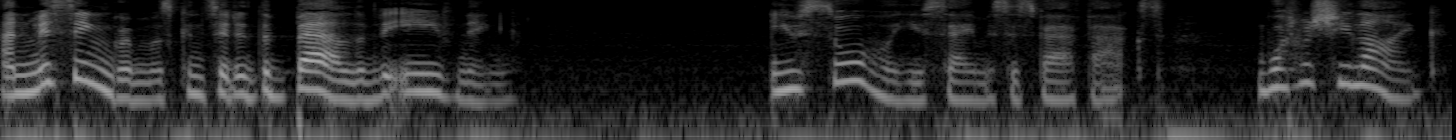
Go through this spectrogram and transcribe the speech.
and Miss Ingram was considered the belle of the evening." "You saw her, you say, Mrs. Fairfax; what was she like?"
